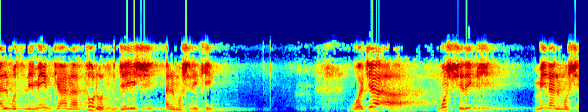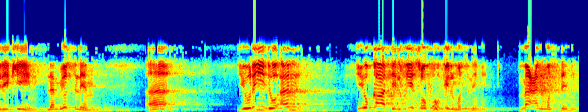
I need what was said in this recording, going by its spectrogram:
المسلمين كان ثلث جيش المشركين. وجاء مشرك من المشركين لم يسلم. آه، يريد أن يقاتل في صفوف المسلمين مع المسلمين.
